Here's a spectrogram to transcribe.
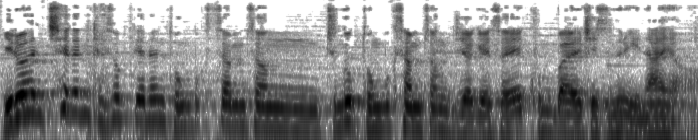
이러한 최근 계속되는 동북삼성, 중국 동북삼성 지역에서의 군발 지진으로 인하여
